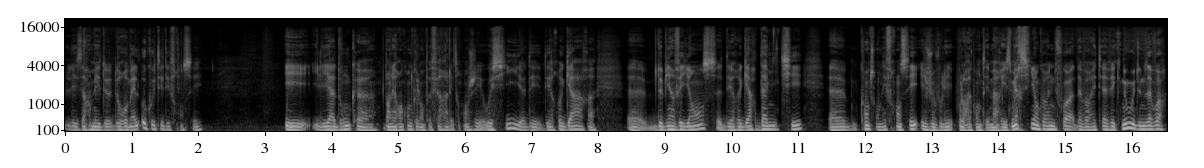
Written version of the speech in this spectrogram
les armées de, Rommel aux côtés des Français. Et il y a donc, euh, dans les rencontres que l'on peut faire à l'étranger aussi, des, regards de bienveillance, des regards d'amitié quand on est français. Et je voulais vous le raconter, Marise. Merci encore une fois d'avoir été avec nous et de nous avoir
